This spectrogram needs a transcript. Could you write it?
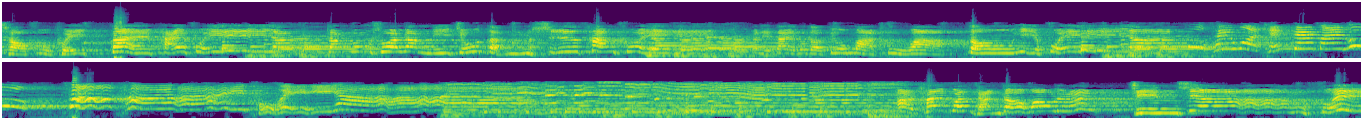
少妇魁在徘徊呀，张公说让你久等，十惭愧。让你带到丢马处啊，走一回呀。不亏我前边带路，咋开腿呀？二差官赶着毛驴，紧相随。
